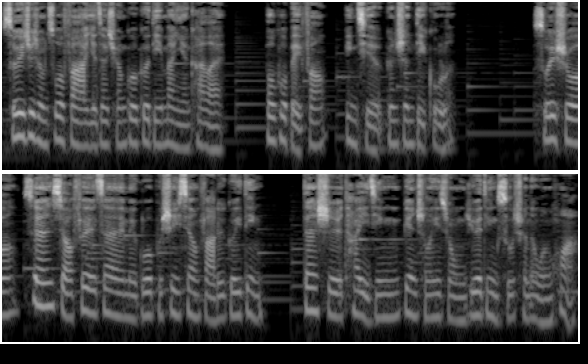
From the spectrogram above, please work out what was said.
所以这种做法也在全国各地蔓延开来，包括北方，并且根深蒂固了。所以说，虽然小费在美国不是一项法律规定，但是它已经变成了一种约定俗成的文化。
